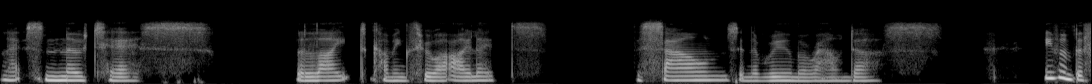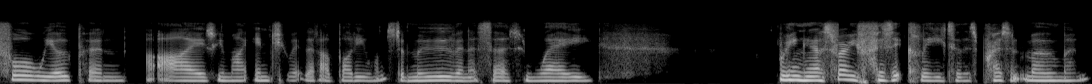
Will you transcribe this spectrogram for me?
let's notice the light coming through our eyelids, the sounds in the room around us. Even before we open our eyes, we might intuit that our body wants to move in a certain way, bringing us very physically to this present moment.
